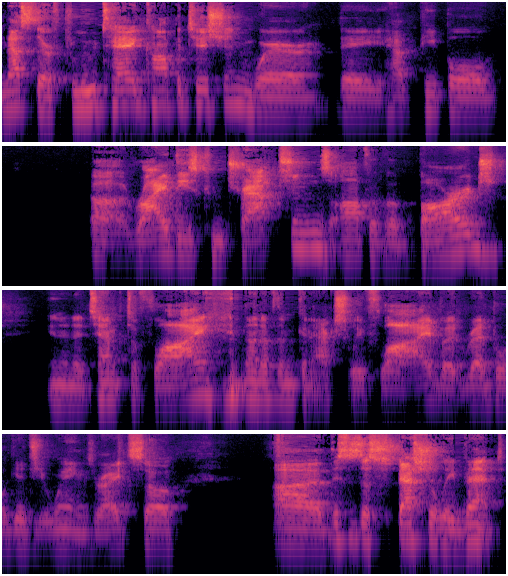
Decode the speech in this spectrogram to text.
And that's their Flugtag competition where they have people uh, ride these contraptions off of a barge in an attempt to fly. None of them can actually fly, but Red Bull gives you wings, right? So uh, this is a special event.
